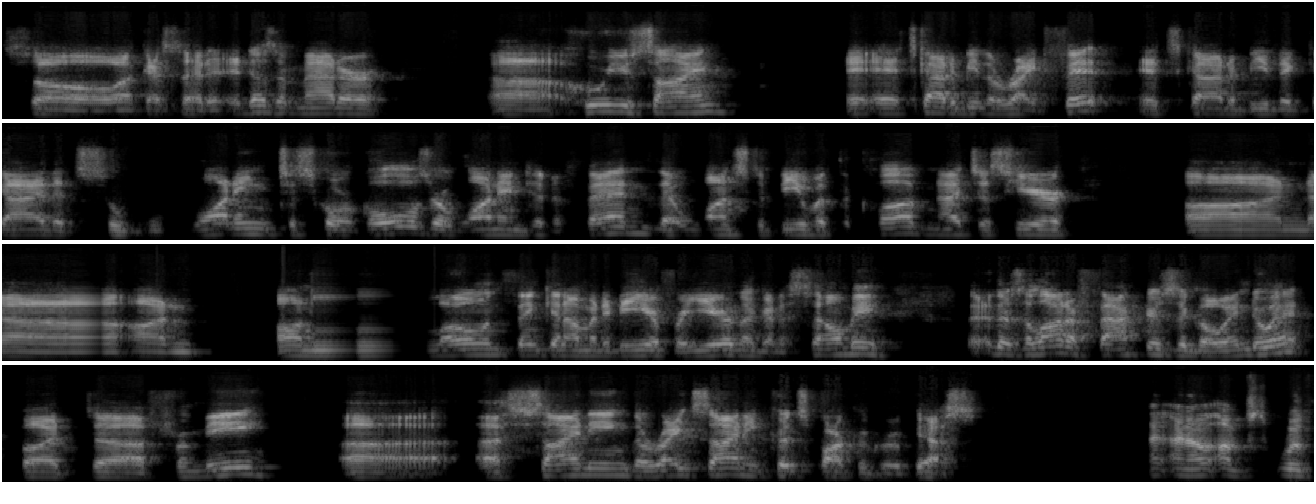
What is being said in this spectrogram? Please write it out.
So, like I said, it, it doesn't matter uh, who you sign it, has got to be the right fit. It's got to be the guy that's wanting to score goals or wanting to defend, that wants to be with the club, not just here on uh, on on loan, thinking I'm going to be here for a year and they're going to sell me. There's a lot of factors that go into it, but uh, for me, uh, signing, the right signing, could spark a group. Yes. And I, we've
